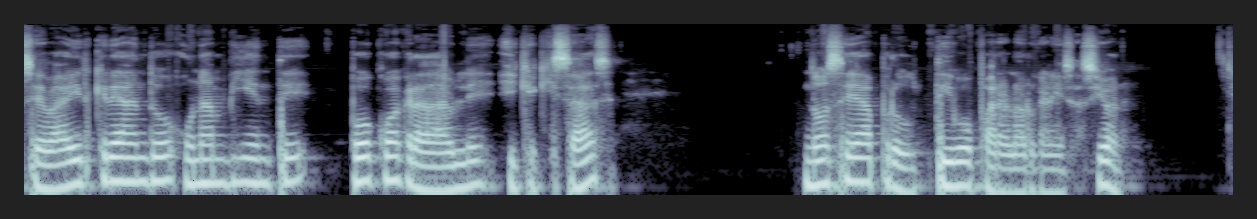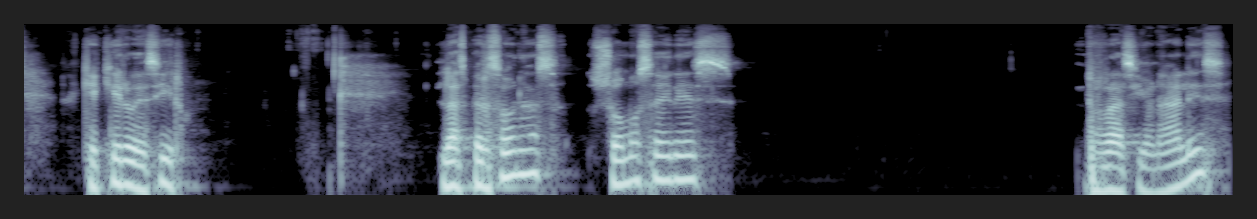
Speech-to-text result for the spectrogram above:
se va a ir creando un ambiente poco agradable y que quizás no sea productivo para la organización. ¿Qué quiero decir? Las personas somos seres racionales,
